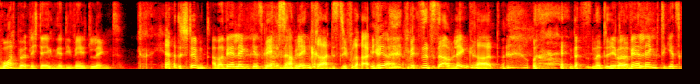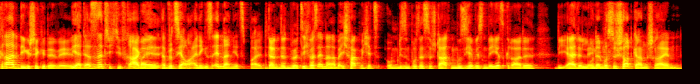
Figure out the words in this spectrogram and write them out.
Wortwörtlich derjenige, der die Welt lenkt. Ja, das stimmt. Aber wer lenkt jetzt Wer gerade ist die am? Lenkrad, ist die Frage. Ja. Wer sitzt da am Lenkrad? Das ist natürlich. Aber dann, wer lenkt jetzt gerade die Geschicke der Welt? ja, das ist natürlich die Frage. Weil- da wird sich ja auch einiges ändern jetzt bald. Dann, dann wird sich was ändern. Aber ich frage mich jetzt, um diesen Prozess zu starten, muss ich ja wissen, wer jetzt gerade die Erde lenkt. Und dann musst du Shotgun schreien,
